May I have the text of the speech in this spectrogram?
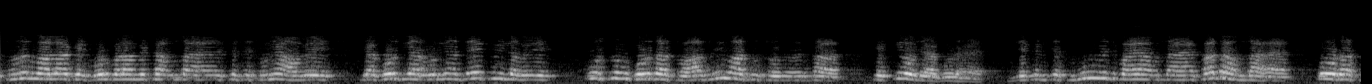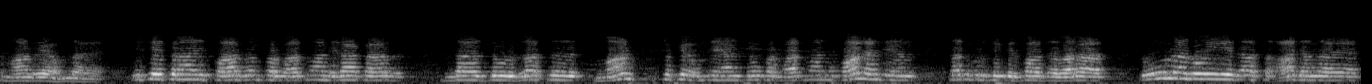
ਸੁਣਨ ਵਾਲਾ ਕਿ ਗੁੜ ਬੜਾ ਮਿੱਠਾ ਹੁੰਦਾ ਹੈ ਕਿਸੇ ਸੁਣਿਆ ਹੋਵੇ ਜਾਂ ਗੁੜ ਦੀਆਂ ਰੋੜੀਆਂ ਦੇਖ ਵੀ ਲਵੇ ਉਸ ਨੂੰ ਗੁੜ ਦਾ ਸਵਾਦ ਨਹੀਂ ਮਹਿਸੂਸ ਹੋ ਸਕਦਾ ਕਿ ਕਿਹੋ ਜਿਹਾ ਗੁੜ ਹੈ। ਲੇਕਿਨ ਜਿਸ ਮੂੰਹ ਵਿੱਚ ਪਾਇਆ ਹੁੰਦਾ ਹੈ ਖਾਦਾ ਹੁੰਦਾ ਹੈ, ਉਹ ਰਸ ਮਾਣ ਰਿਹਾ ਹੁੰਦਾ ਹੈ। ਇਸੇ ਤਰ੍ਹਾਂ ਇਸ ਪਾਰ ਬ੍ਰਹਮ ਪਰਮਾਤਮਾ ਨਿਰਾਕਾਰ ਦਾ ਜੋ ਰਸ ਮਾਣ ਚੁੱਕੇ ਹੁੰਦੇ ਹਨ, ਜੋ ਪਰਮਾਤਮਾ ਨੂੰ ਪਾ ਲੈਂਦੇ ਹਨ, ਸਤਿਗੁਰੂ ਦੀ ਕਿਰਪਾ ਦੁਆਰਾ, ਤੇ ਉਹਨਾਂ ਨੂੰ ਇਹ ਰਸ ਆ ਜਾਂਦਾ ਹੈ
